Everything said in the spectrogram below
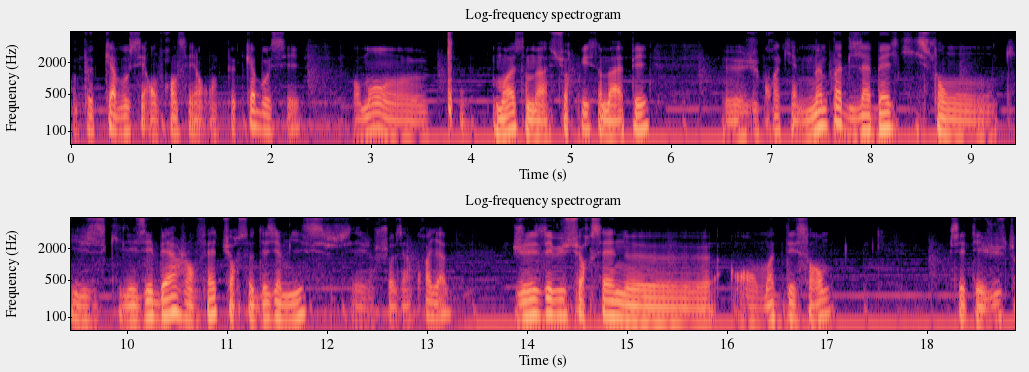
On peut cabosser en français, on peut cabosser. Vraiment, euh, moi ça m'a surpris, ça m'a happé. Euh, je crois qu'il n'y a même pas de label qui, les héberge en fait sur ce deuxième disque. C'est une chose incroyable. Je les ai vus sur scène en mois de décembre. C'était juste,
